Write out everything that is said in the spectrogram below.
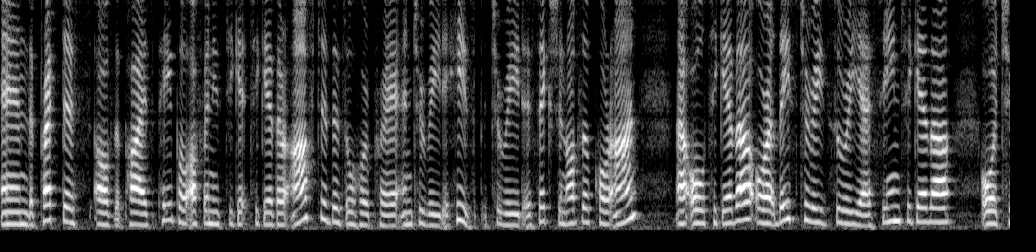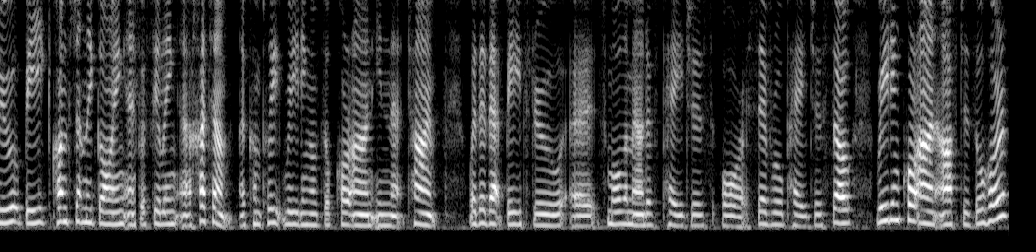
And the practice of the pious people often is to get together after the Dhuhr prayer and to read a hizb, to read a section of the Quran uh, all together, or at least to read Surah Yasin together, or to be constantly going and fulfilling a khatam, a complete reading of the Quran in that time, whether that be through a small amount of pages or several pages. So, reading Quran after Dhuhr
